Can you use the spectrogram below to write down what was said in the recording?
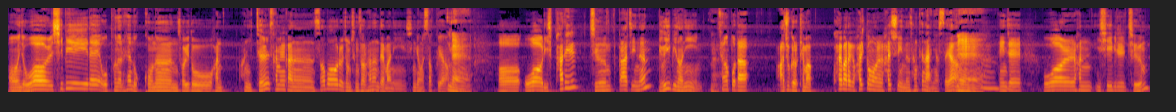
어, 이제 5월 10일에 오픈을 해놓고는 저희도 한, 한 이틀, 3일간은 서버를 좀 증설을 하는데 많이 신경을 썼고요. 네. 어, 5월 28일 즈음까지는 유입 인원이 네. 생각보다 아주 그렇게 막 활발하게 활동을 할 수 있는 상태는 아니었어요. 예. 음. 이제 5월 한 20일 즈음,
